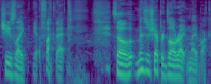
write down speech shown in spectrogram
she's like, "Yeah, fuck that." So Mrs. Shepard's all right in my book.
